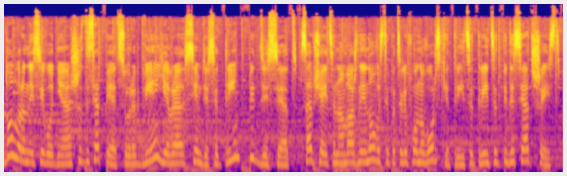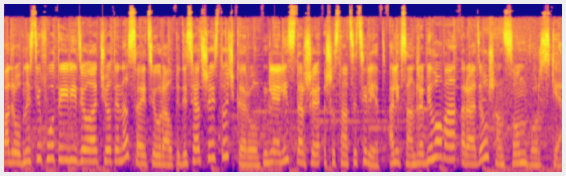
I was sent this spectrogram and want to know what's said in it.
Доллары на сегодня 65.42, евро 73.50. Сообщайте нам важные новости по телефону Ворске 30 30 56. Подробности, фото и видео отчеты на сайте урал56.ру для лиц старше 16 лет. Александра Белова, радио «Шансон Ворске».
